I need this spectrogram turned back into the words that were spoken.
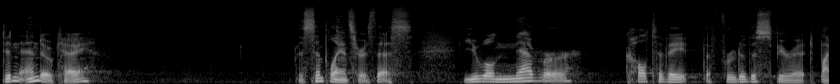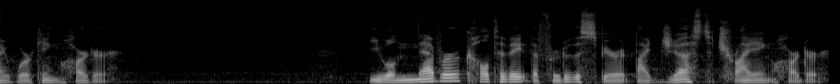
didn't end okay. The simple answer is this you will never cultivate the fruit of the Spirit by working harder. You will never cultivate the fruit of the Spirit by just trying harder.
